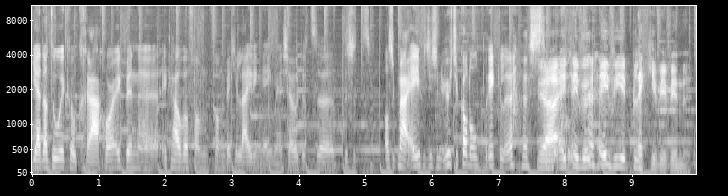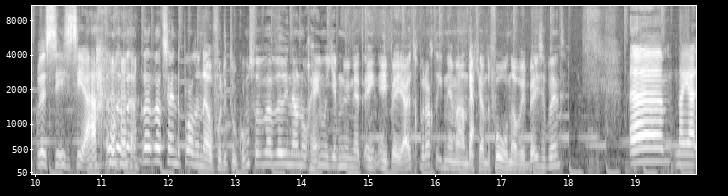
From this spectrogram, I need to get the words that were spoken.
ja, dat doe ik ook graag hoor. Ik, ben, eh, ik hou wel van, van een beetje leiding nemen en zo. Dat, eh, dus het, als ik maar eventjes een uurtje kan ontprikkelen. Ja, e- even, even je plekje weer vinden. Precies, ja. Wat- wat, wat- zijn de plannen nou voor de toekomst? Waar, waar wil je nou nog heen? Want je hebt nu net één EP uitgebracht. Ik neem aan dat je aan de volgende alweer bezig bent. Ehm, nou ja,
